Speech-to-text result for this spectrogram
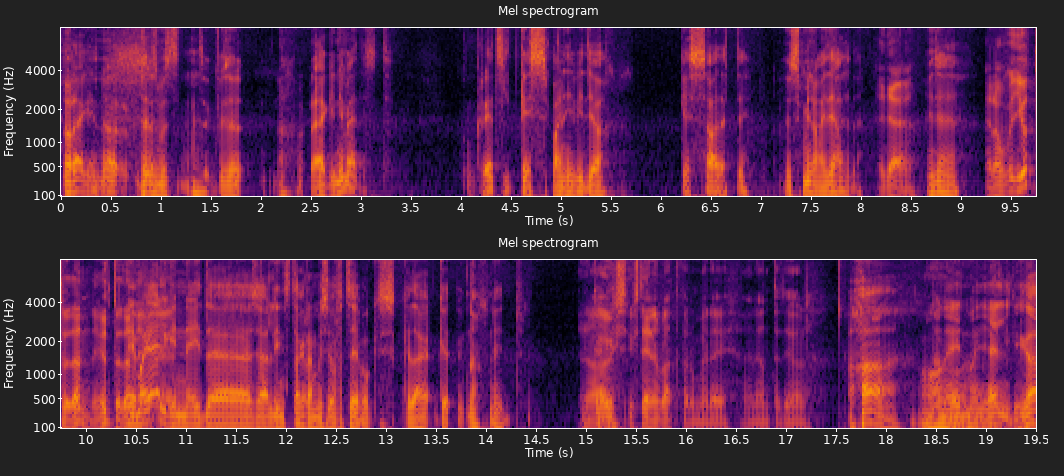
no räägi, no selles mõttes, et kui sa noh, räägi nimedest. konkreetselt, kes pani video, kes saadeti, siis mina ei tea seda. ei tea jah? ei tea jah. Ei no jutud on, jutud on. ei, ma jälgin neid äh, seal Instagramis ja Facebookis, keda, noh, neid. no üks, üks teine platvorm oli, oli antud juhul. ahaa, no neid ma ei jälgi ka.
